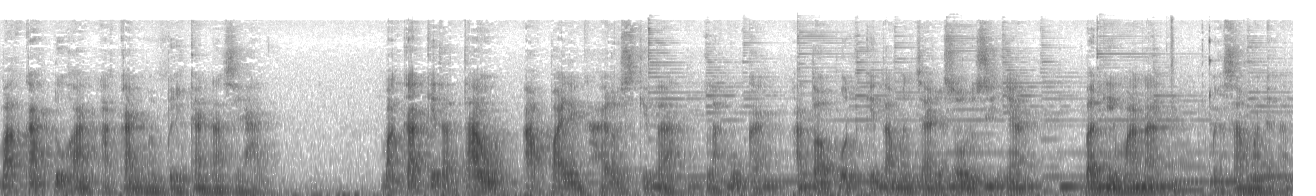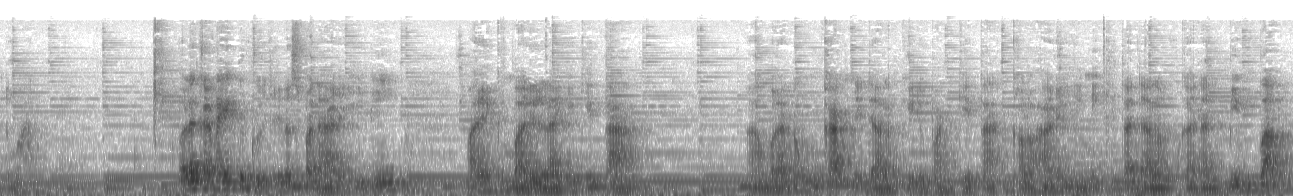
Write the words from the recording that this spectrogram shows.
Maka Tuhan akan memberikan nasihat maka kita tahu apa yang harus kita lakukan ataupun kita mencari solusinya bagaimana bersama dengan Tuhan. Oleh karena itu Guru pada hari ini mari kembali lagi kita uh, merenungkan di dalam kehidupan kita kalau hari ini kita dalam keadaan bimbang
